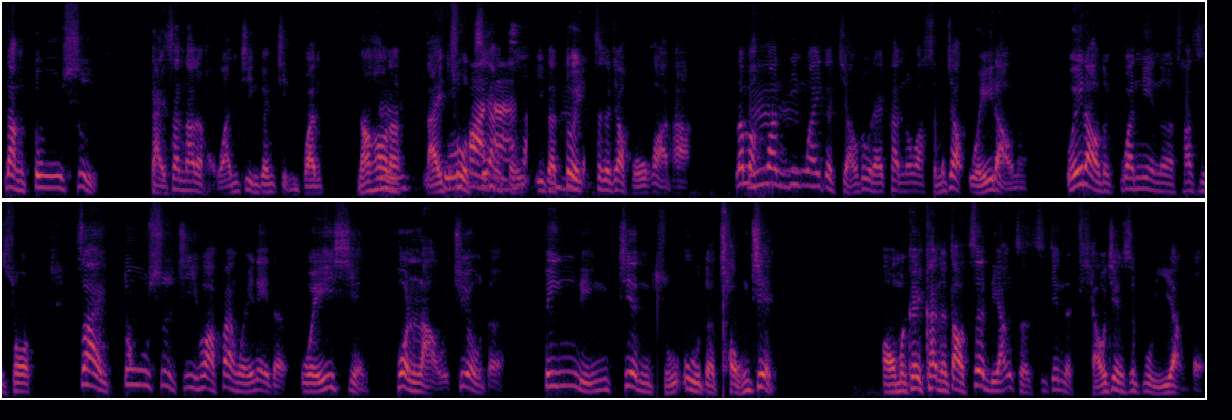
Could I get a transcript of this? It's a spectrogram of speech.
让都市改善它的环境跟景观。然后呢，来做这样的一个对，这个叫活化它。那么换另外一个角度来看的话，什么叫围绕呢？围绕的观念呢，它是说在都市计划范围内的危险或老旧的濒临建筑物的重建。哦，我们可以看得到这两者之间的条件是不一样的，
